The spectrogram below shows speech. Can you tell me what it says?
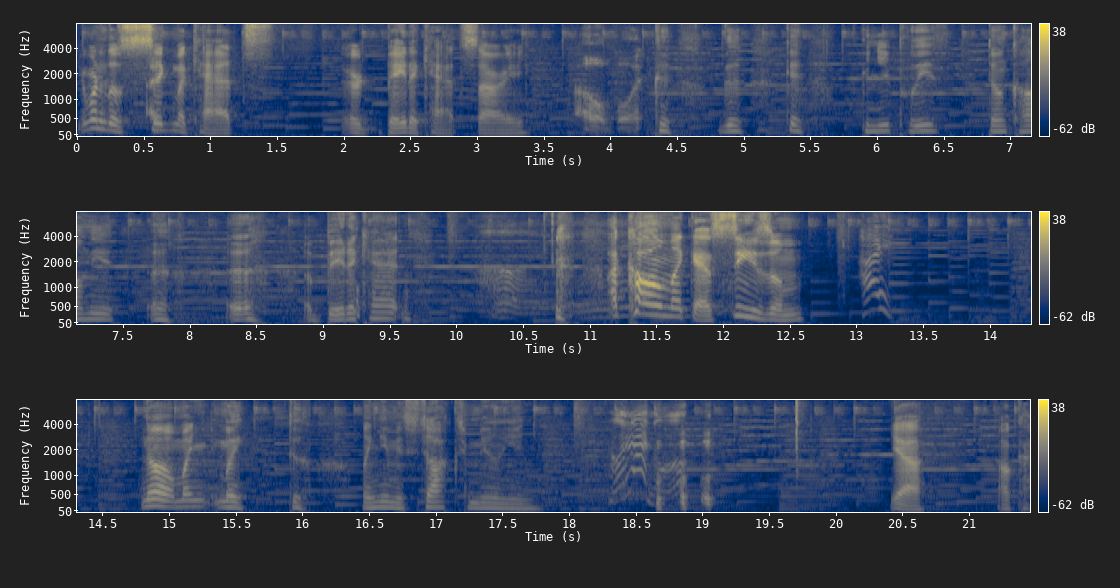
you're one of those sigma cats or beta cats, sorry. Oh boy. C- Can you please don't call me a a, a beta cat? I call him like I sees him. はい No, my my my name is Doc Million. Yeah. Okay.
